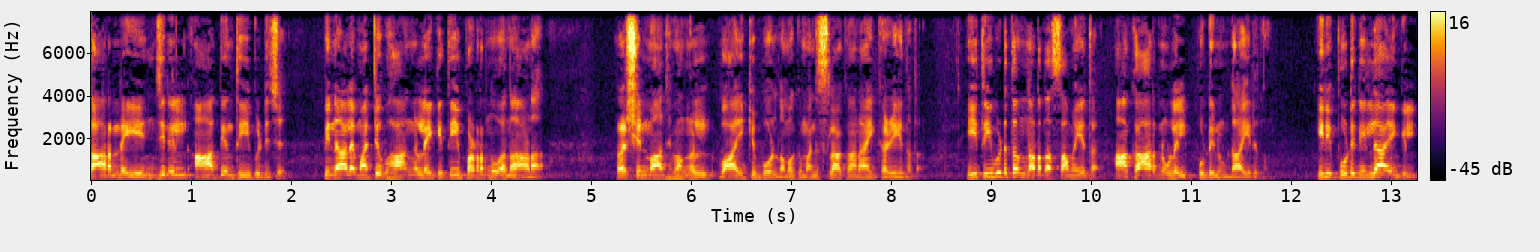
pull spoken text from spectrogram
കാറിന്റെ എഞ്ചിനിൽ ആദ്യം തീ പിടിച്ച് പിന്നാലെ മറ്റു ഭാഗങ്ങളിലേക്ക് തീ പടർന്നുവെന്നാണ് റഷ്യൻ മാധ്യമങ്ങൾ വായിക്കുമ്പോൾ നമുക്ക് മനസ്സിലാക്കാനായി കഴിയുന്നത്. ഈ തീപിടുത്തം നടന്ന സമയത്ത് ആ കാറിനുള്ളിൽ പുടിൻ ഉണ്ടായിരുന്നു. ഇനി പുടിൻ ഇല്ല എങ്കിൽ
